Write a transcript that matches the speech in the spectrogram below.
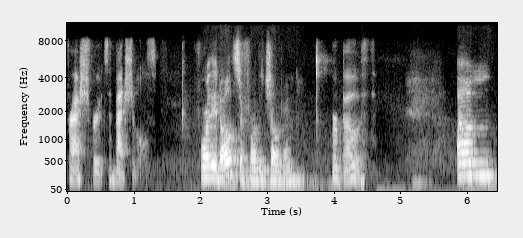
fresh fruits and vegetables? For the adults or for the children? For both. Um,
